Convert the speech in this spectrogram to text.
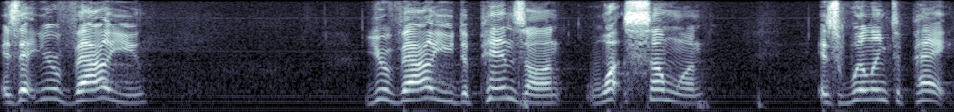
is that your value your value depends on what someone is willing to pay.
